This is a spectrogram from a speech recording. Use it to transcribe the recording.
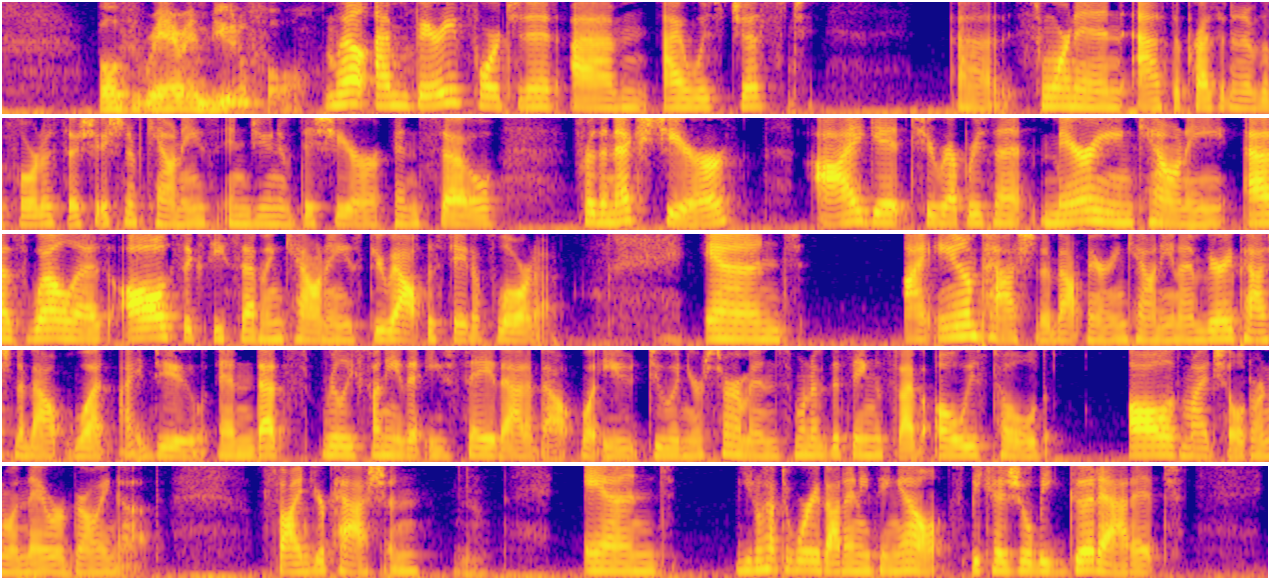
both rare and beautiful. Well, I'm very fortunate. Um, I was just uh, sworn in as the president of the Florida Association of Counties in June of this year. And so for the next year, I get to represent Marion County as well as all 67 counties throughout the state of Florida. And I am passionate about Marion County and I'm very passionate about what I do. And that's really funny that you say that about what you do in your sermons. One of the things that I've always told all of my children when they were growing up find your passion yeah. and you don't have to worry about anything else because you'll be good at it.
